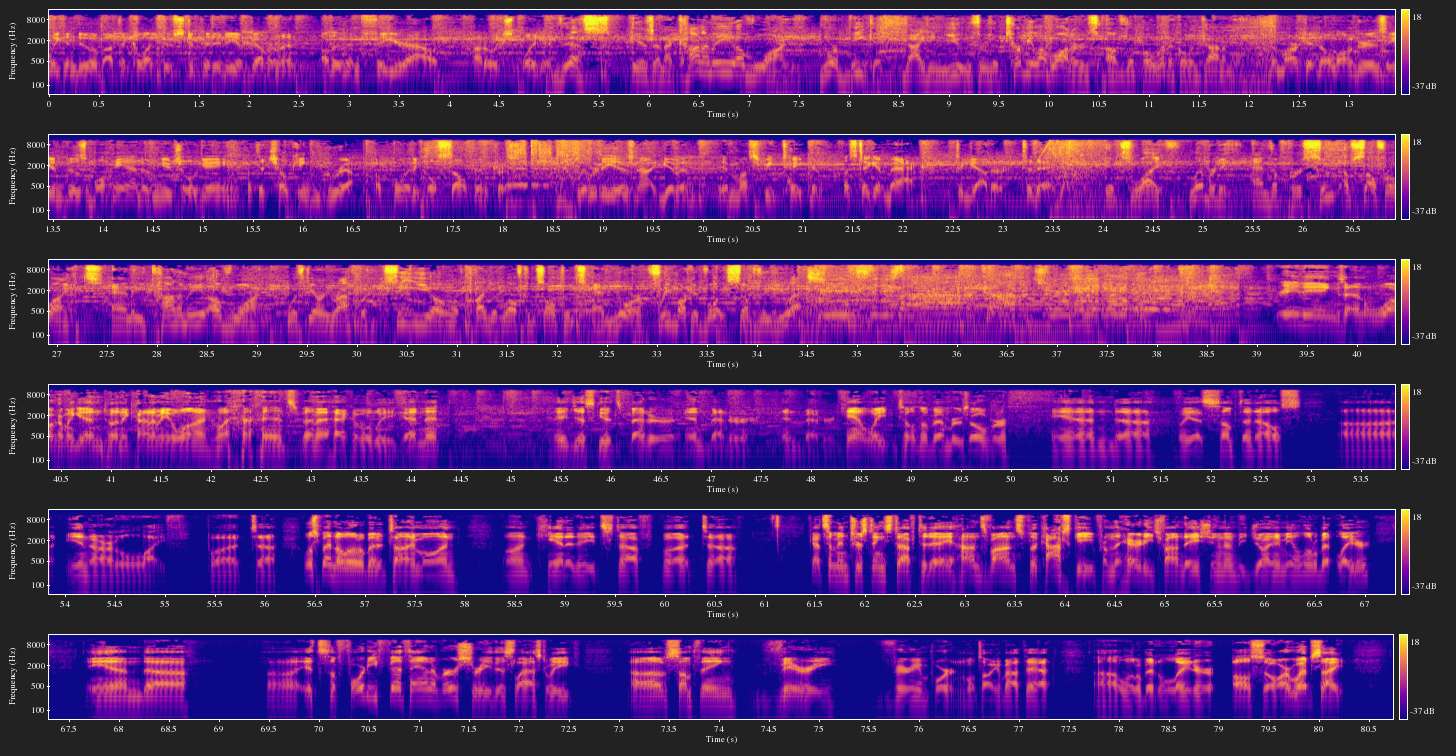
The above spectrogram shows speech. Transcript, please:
nothing we can do about the collective stupidity of government other than figure out how to exploit it. This is an economy of one, your beacon guiding you through the turbulent waters of the political economy. The market no longer is the invisible hand of mutual gain, but the choking grip of political self interest. Liberty is not given, it must be taken. Let's take it back together today. It's life, liberty, and the pursuit of self reliance. An economy of one with Gary Rathbun, CEO of Private Wealth Consultants and your free market voice of the U.S. Greetings and welcome again to an Economy One. Well, it's been a heck of a week, hasn't it? It just gets better and better and better. Can't wait until November's over and uh, we got something else uh, in our life. But uh, we'll spend a little bit of time on on candidate stuff, but uh, got some interesting stuff today. Hans von Spakovsky from the Heritage Foundation going to be joining me a little bit later, and uh, uh, it's the 45th anniversary this last week of something very, very important. We'll talk about that uh, a little bit later. Also, our website,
